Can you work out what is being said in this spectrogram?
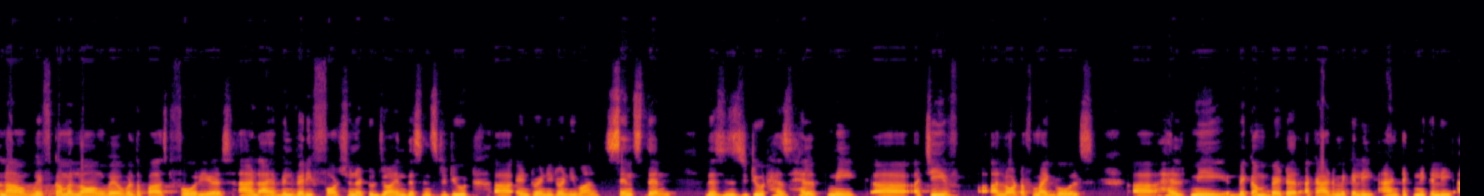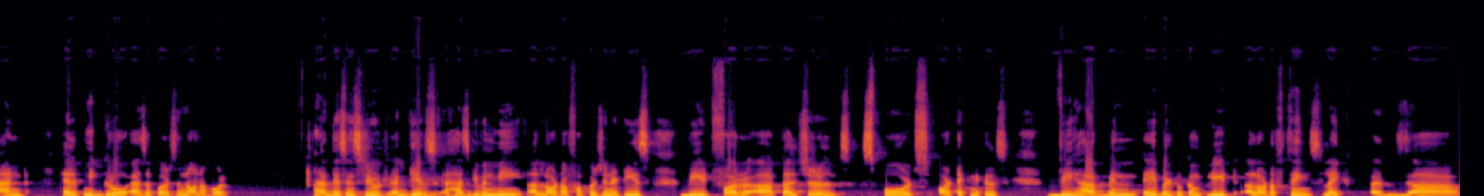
Now, we've come a long way over the past four years, and I have been very fortunate to join this institute uh, in 2021. Since then, this institute has helped me uh, achieve a lot of my goals, uh, helped me become better academically and technically, and helped me grow as a person on a whole. Uh, this institute gives has given me a lot of opportunities, be it for uh, cultural, sports, or technicals. We have been able to complete a lot of things like. Uh, uh,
